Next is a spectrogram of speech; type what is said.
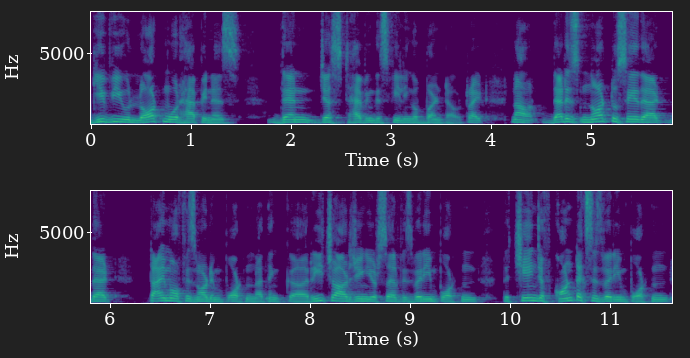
give you a lot more happiness than just having this feeling of burnt out. Right now, that is not to say that that time off is not important. I think uh, recharging yourself is very important. The change of context is very important.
